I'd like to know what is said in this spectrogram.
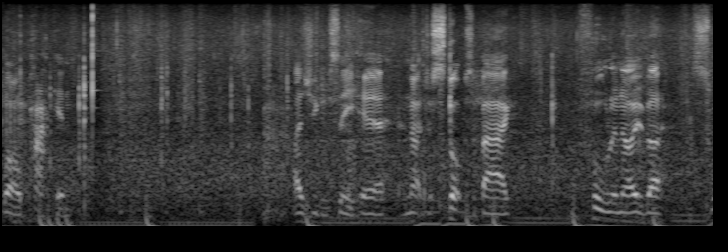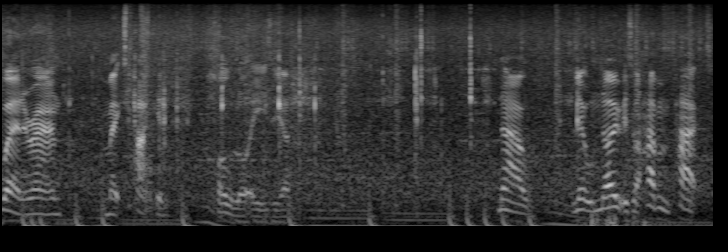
while packing as you can see here and that just stops the bag from falling over, swaying around and makes packing whole lot easier. Now, little note is I haven't packed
